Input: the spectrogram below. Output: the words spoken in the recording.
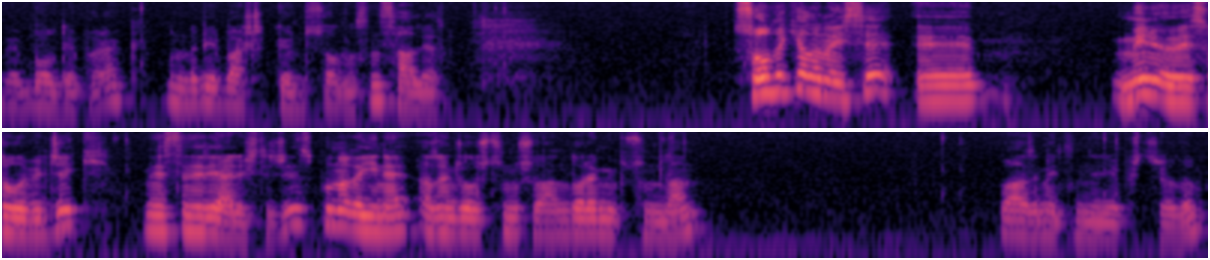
ve bold yaparak bunun da bir başlık görüntüsü olmasını sağlayalım. Soldaki alana ise e, menü öğesi olabilecek nesneleri yerleştireceğiz. Buna da yine az önce oluşturmuş olan Doremipsum'dan bazı metinleri yapıştıralım.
